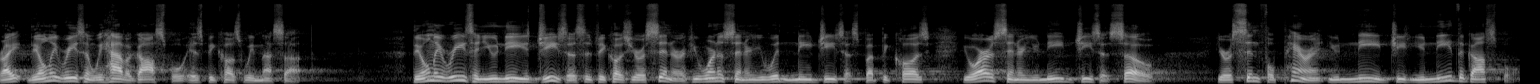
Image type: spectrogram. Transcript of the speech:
Right? The only reason we have a gospel is because we mess up. The only reason you need Jesus is because you're a sinner. If you weren't a sinner, you wouldn't need Jesus. But because you are a sinner, you need Jesus. So, you're a sinful parent, you need Jesus. You need the gospel.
